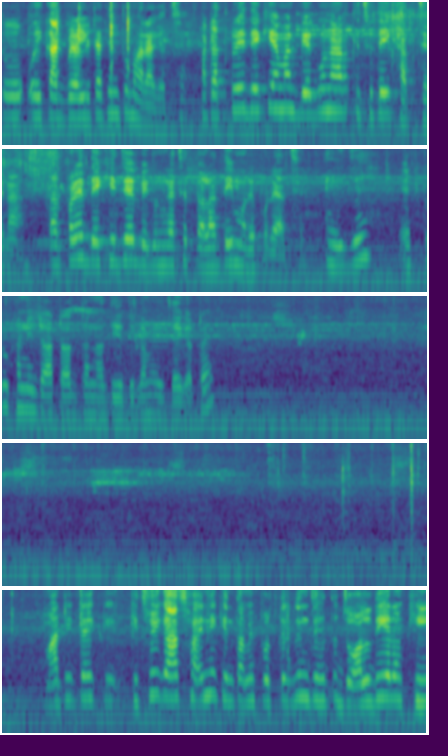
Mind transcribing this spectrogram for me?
তো ওই কাঠবিড়ালিটা কিন্তু মারা গেছে। হঠাৎ করেই দেখি আমার বেগুন আর কিছুতেই খাচ্ছে না। তারপরে দেখি যে বেগুন গাছের তলাতেই মরে পড়ে আছে। এই যে একটুখানি ডাটার দানা দিয়ে দিলাম এই জায়গাটায়। মাটিটায় কিছুই গাছ হয়নি, কিন্তু আমি প্রত্যেকদিন যেহেতু জল দিয়ে রাখি,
